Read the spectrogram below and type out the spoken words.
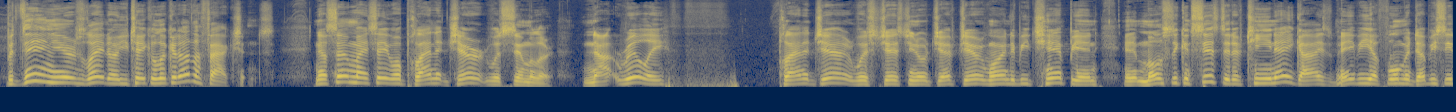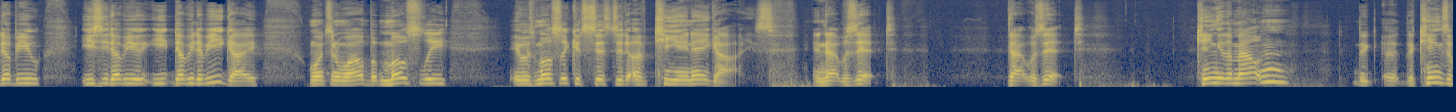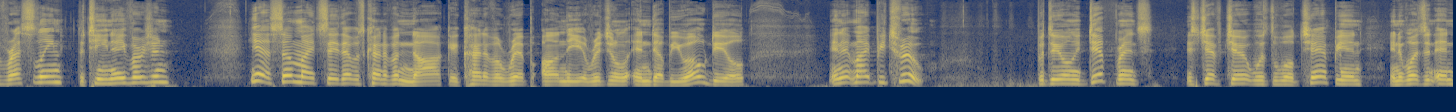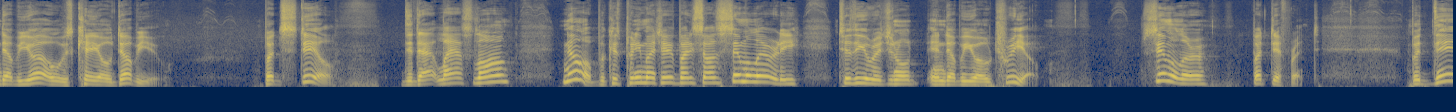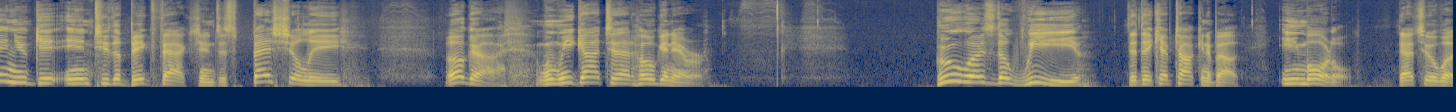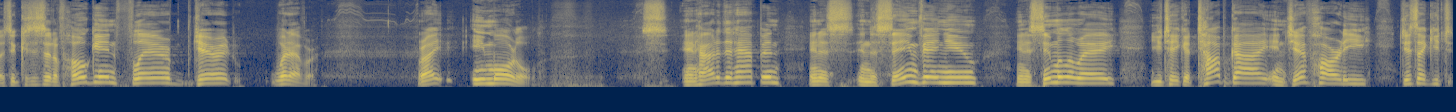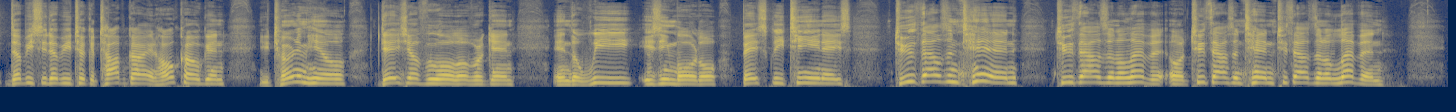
But then years later, you take a look at other factions. Now, some might say, well, Planet Jarrett was similar. Not really. Planet Jarrett was just, you know, Jeff Jarrett wanted to be champion, and it mostly consisted of TNA guys, maybe a former WCW, ECW, WWE guy once in a while, but mostly, it was mostly consisted of TNA guys. And that was it. That was it. King of the Mountain, the uh, the Kings of Wrestling, the TNA version. Yeah, some might say that was kind of a knock, a kind of a rip on the original NWO deal, and it might be true. But the only difference is Jeff Jarrett was the world champion, and it wasn't NWO, it was KOW. But still, did that last long? No, because pretty much everybody saw the similarity to the original NWO trio. Similar, but different. But then you get into the big factions, especially, oh God, when we got to that Hogan era. Who was the we that they kept talking about? Immortal. That's who it was. It consisted of Hogan, Flair, Jarrett, whatever. Right? Immortal. And how did it happen? In, a, in the same venue, in a similar way, you take a top guy in Jeff Hardy, just like you WCW took a top guy in Hulk Hogan, you turn him heel, deja vu all over again, and the we is immortal. Basically, TNA's 2010, 2011, or 2010, 2011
